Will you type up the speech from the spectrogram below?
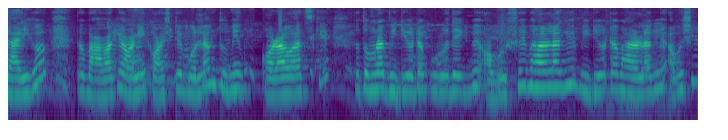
যাই হোক, তো বাবাকে অনেক কষ্টে বললাম, তুমি করাও আজকে। তো তোমরা ভিডিওটা পুরো দেখবে, অবশ্যই ভালো লাগবে। ভিডিওটা ভালো লাগলে অবশ্যই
